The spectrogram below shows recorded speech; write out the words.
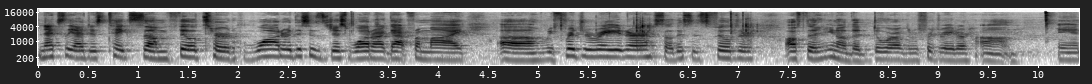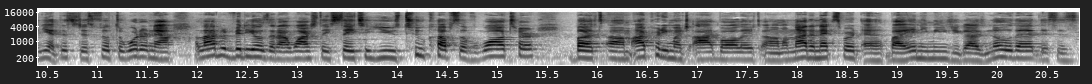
nextly i just take some filtered water. This is just water i got from my uh, refrigerator. So this is filtered off the you know the door of the refrigerator um, and yeah this is just filtered water. Now a lot of the videos that i watch they say to use two cups of water but um, i pretty much eyeball it. Um, i'm not an expert at, by any means. You guys know that. This is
